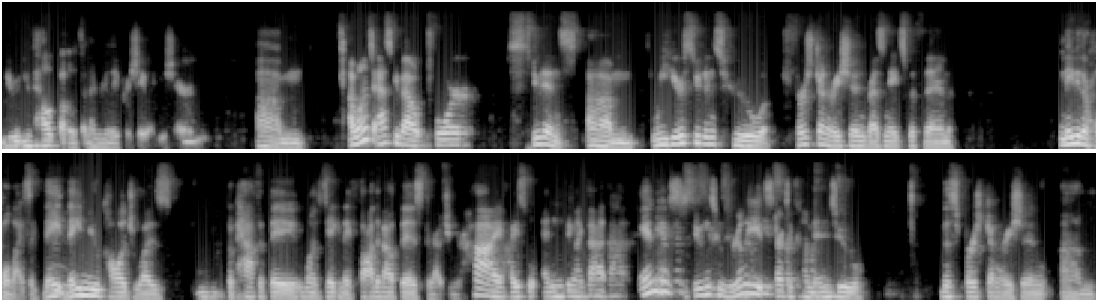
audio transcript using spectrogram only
you you've held both, and I really appreciate what you shared. Mhm. Um, I wanted to ask you about for students. Um, we hear students who first generation resonates with them maybe their whole lives. Like they Mhm. they knew college was the path that they wanted to take, and they thought about this throughout junior high, high school, anything like that. And you have students who really start to come into this first generation um,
